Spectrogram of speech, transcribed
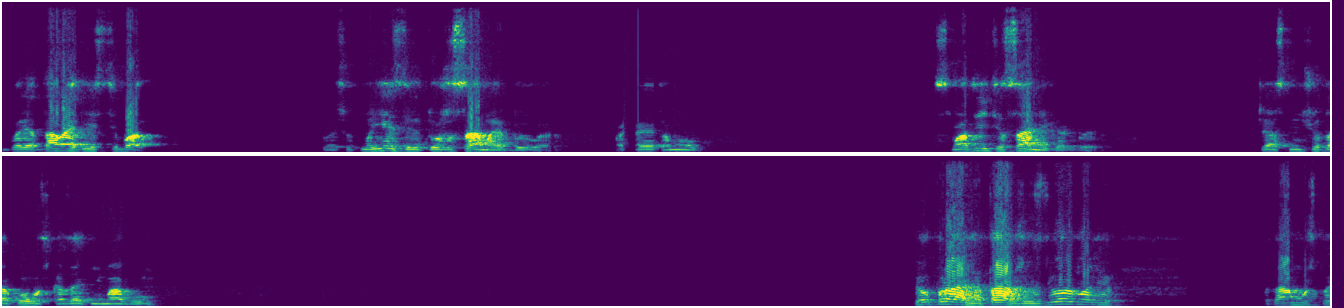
говорят, давай 200 бат. То есть вот мы ездили, то же самое было. Поэтому Смотрите сами как бы. Сейчас ничего такого сказать не могу. Все правильно, также сдернули, потому что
